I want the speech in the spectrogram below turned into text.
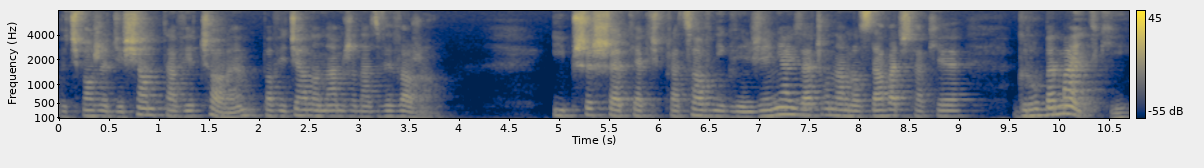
być może dziesiąta wieczorem, powiedziano nam, że nas wywożą. I przyszedł jakiś pracownik więzienia i zaczął nam rozdawać takie grube majtki,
